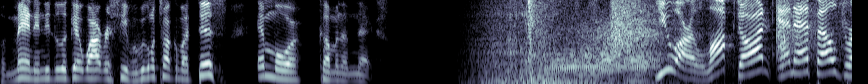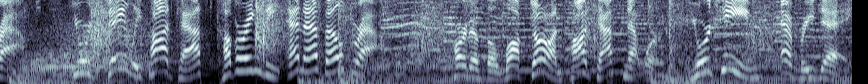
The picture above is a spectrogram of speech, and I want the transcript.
But man, they need to look at wide receiver. We're going to talk about this and more coming up next. You are Locked On NFL Draft, your daily podcast covering the NFL Draft. Part of the Locked On Podcast Network, your team every day.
